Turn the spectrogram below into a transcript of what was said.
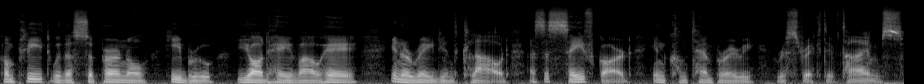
complete with a supernal Hebrew Yod He Vav He, in a radiant cloud as a safeguard in contemporary restrictive times.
